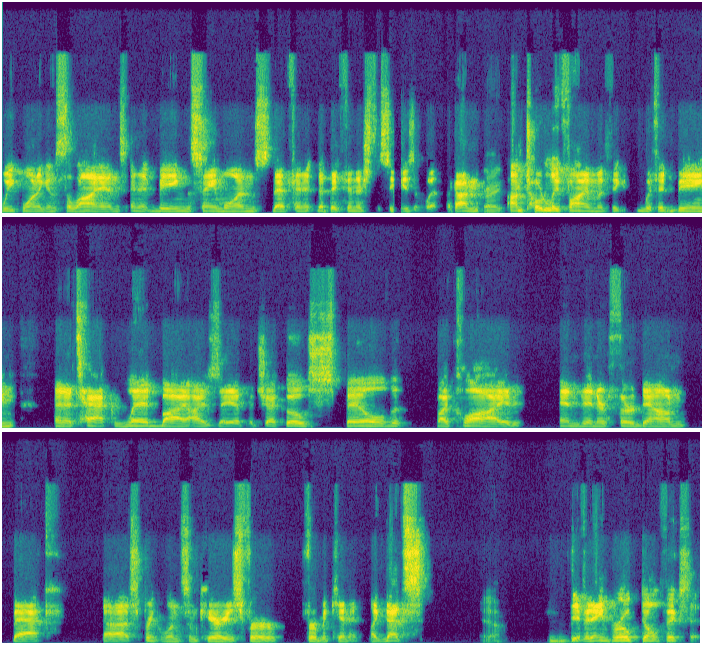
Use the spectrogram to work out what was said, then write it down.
week one against the Lions and it being the same ones that fin- that they finished the season with. Like I'm right. I'm totally fine with it with it being an attack led by Isaiah Pacheco, spelled by Clyde, and then her third down back, uh, sprinkling some carries for for McKinnon. Like that's yeah. If it ain't broke, don't fix it.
